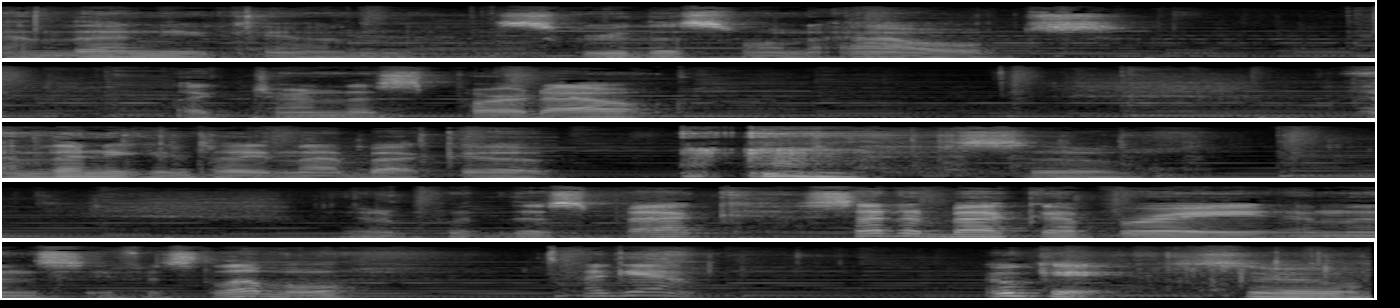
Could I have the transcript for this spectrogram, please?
and then you can screw this one out. Like turn this part out and then you can tighten that back up. so I'm gonna put this back, set it back up right, and then see if it's level again. Okay, so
